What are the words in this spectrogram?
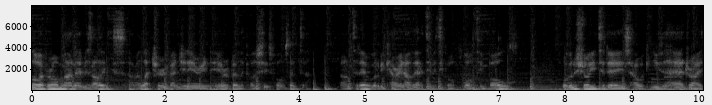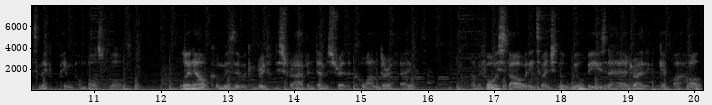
Hello everyone, my name is Alex. I'm a lecturer of engineering here at Burnley College Sixth Form Centre and today we're going to be carrying out the activity called floating balls. What we're going to show you today is how we can use a hairdryer to make ping pong balls float. The learning outcome is that we can briefly describe and demonstrate the Coanda effect. Now before we start we need to mention that we'll be using a hairdryer that can get quite hot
